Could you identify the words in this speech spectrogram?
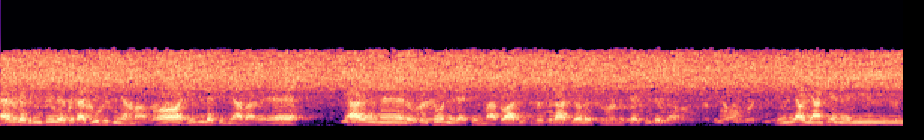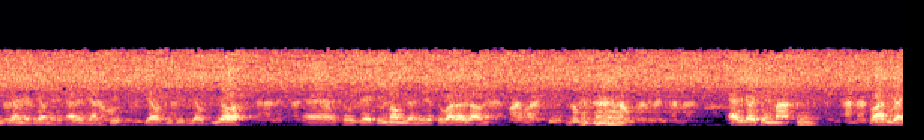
အဲဒီလိုတတိပေးတဲ့စကားကျေးဇူးတင်ရမှာပေါ့ကျေးဇူးလည်းတင်ကြပါပဲဒါရင်းနဲ့လို့သိဆိုးနေတဲ့အချိန်မှာသွားပြီးဒီလိုစကားပြောလို့ရှိရင်မကြိုက်ဘူးတဲ့ကောင်လူနှစ်ယောက်ရံဖြစ်နေပြီပြောနေပြောနေတခါလေရံဖြစ်ပြောပြည့်ပြည့်ပြောပြောအဲဆိုတဲ့ကျင်းမောင်းပြီးတော့နေတယ်ဆိုပါတော့ကောင်နဲ့ အဲဒီလိုအချိန်မှာအနာသွားပြီးတော့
